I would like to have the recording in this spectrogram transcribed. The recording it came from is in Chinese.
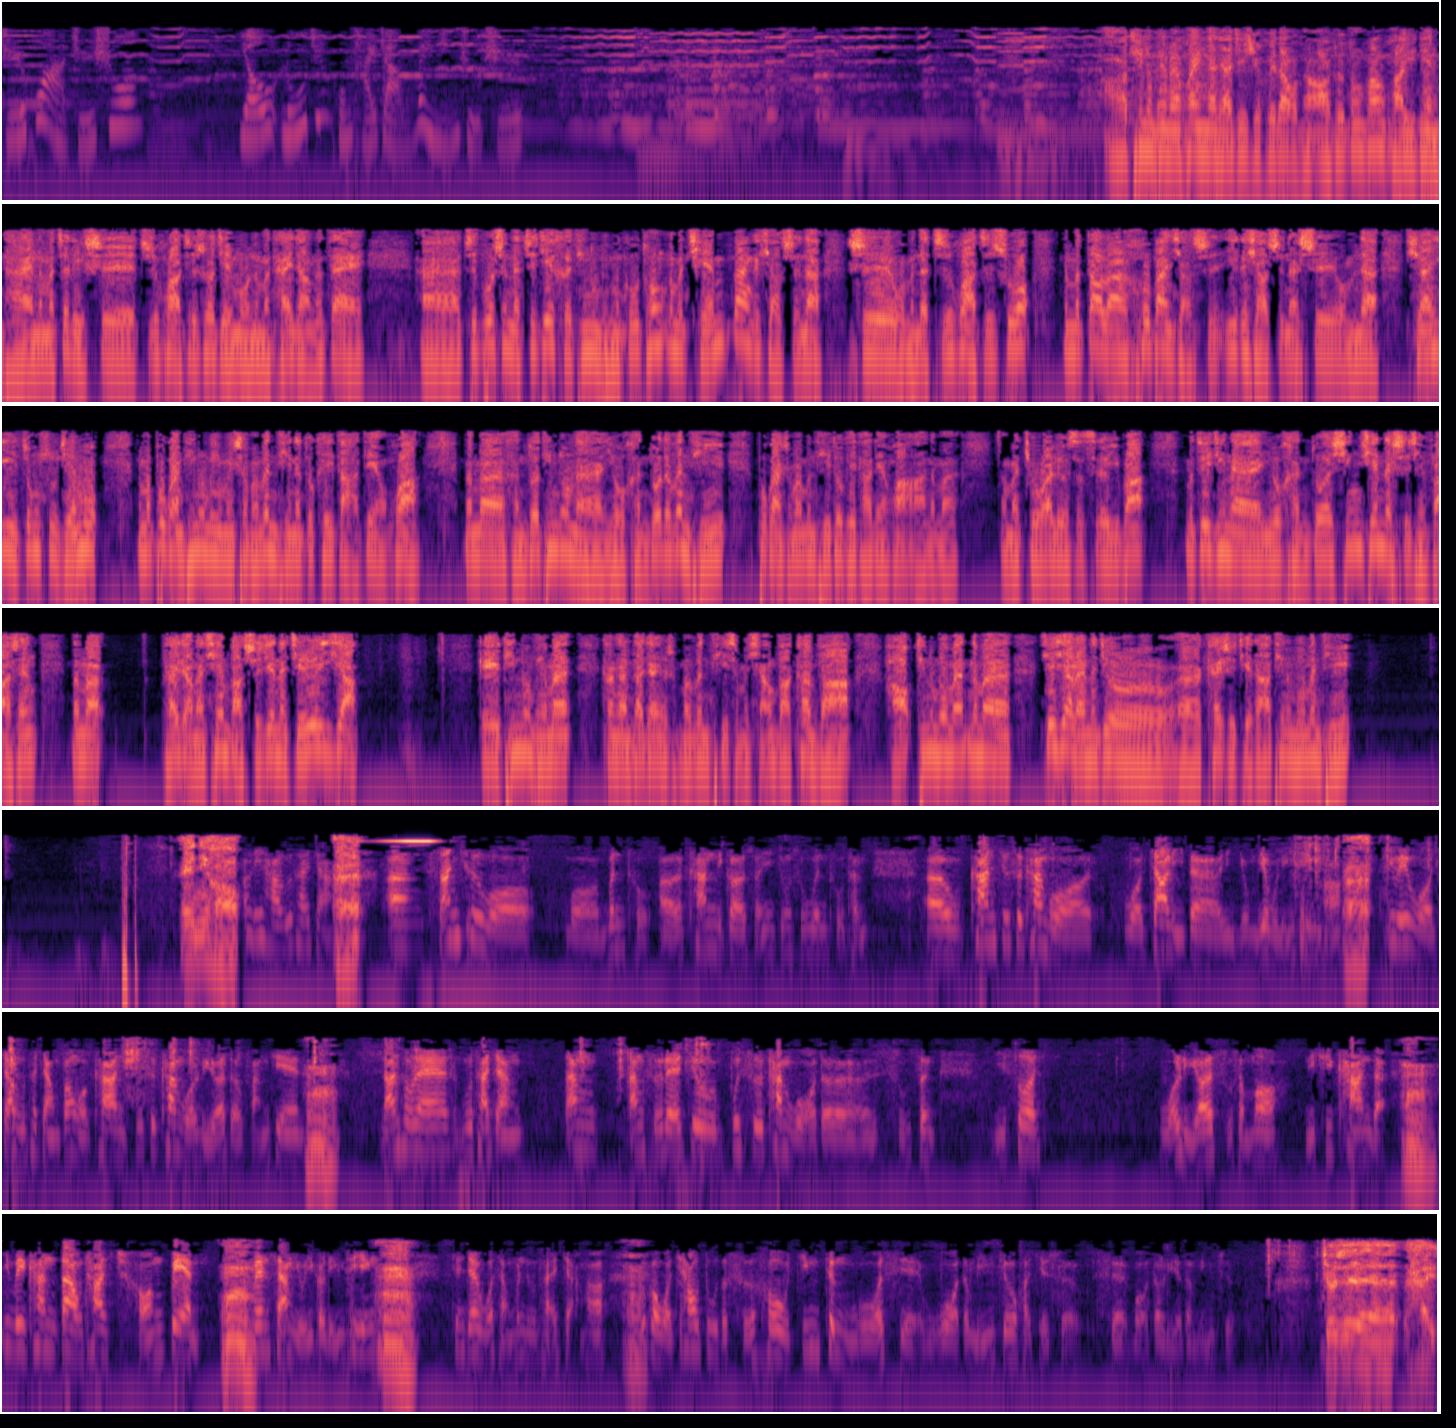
直话直说，由卢军红台长为您主持。好，听众朋友们，欢迎大家继续回到我们澳洲东方华语电台。那么这里是直话直说节目。那么台长呢，在呃直播室呢，直接和听众朋友们沟通。那么前半个小时呢，是我们的直话直说。那么到了后半小时，一个小时呢，是我们的悬疑综述节目。那么不管听众朋友们什么问题呢，都可以打电话。那么很多听众呢，有很多的问题，不管什么问题都可以打电话啊。那么，那么九二六四四六一八。那么最近呢，有很多新鲜的事情发生。那么台长呢，先把时间呢节约一下，给听众朋友们看看大家有什么问题、什么想法、看法。好，听众朋友们，那么接下来呢，就呃开始解答听众朋友问题。哎，你好，哦，你好，卢台长。哎，嗯，上次我我问图呃看那个神医中枢问图腾，呃看就是看我我家里的有没有灵性哈、哎，因为我叫卢台长帮我看，就是看我女儿的房间，嗯，然后呢，卢台长当当时呢就不是看我的属生，你说我女儿属什么，你去看的，嗯，因为看到她床边嗯。边上有一个灵性，嗯，现在我想问卢台讲哈，嗯。如果我超度的时候，经正我写我的名字，或者是写我的女儿的名字。就是还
